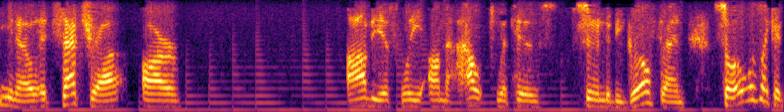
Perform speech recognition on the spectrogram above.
you know, etc., are obviously on the outs with his soon to be girlfriend. So it was like a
